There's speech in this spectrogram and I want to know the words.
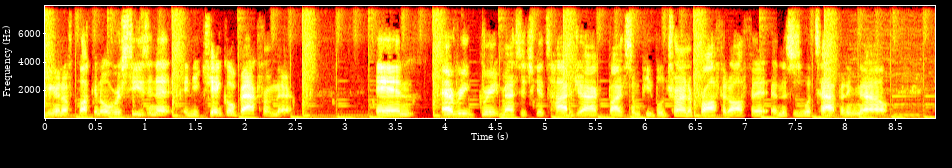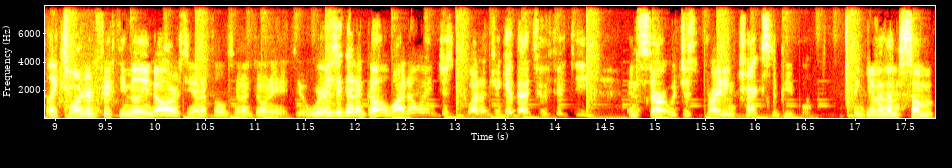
You're gonna fucking overseason it, and you can't go back from there. And every great message gets hijacked by some people trying to profit off it, and this is what's happening now. Like 250 million dollars, the NFL is going to donate to. Where is it going to go? Why don't we just? Why don't you give that 250 and start with just writing checks to people and giving them some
